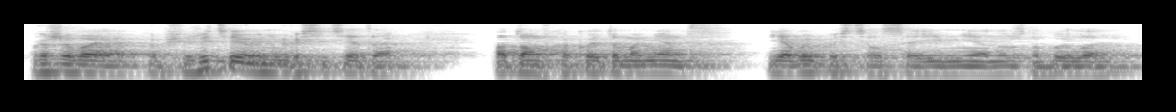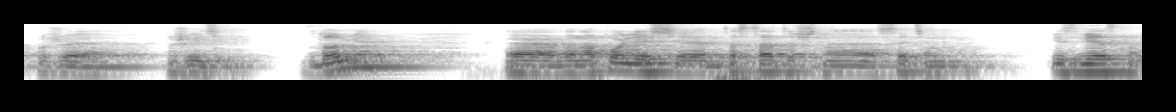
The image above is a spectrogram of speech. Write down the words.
проживая в общежитии университета. Потом в какой-то момент я выпустился, и мне нужно было уже жить в доме. Э, в Иннополисе достаточно с этим известно,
